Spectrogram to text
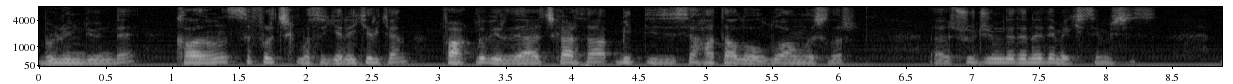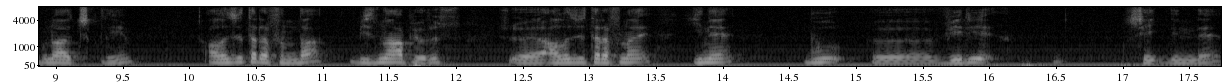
bölündüğünde kalanının 0 çıkması gerekirken farklı bir değer çıkarsa bit dizisi hatalı olduğu anlaşılır. E, şu cümlede ne demek istemişiz? Bunu açıklayayım. Alıcı tarafında biz ne yapıyoruz? E, alıcı tarafına yine bu e, veri şeklinde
